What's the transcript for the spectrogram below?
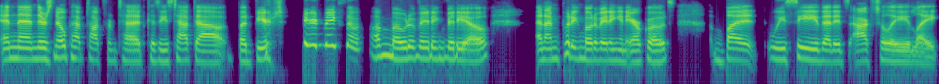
And then there's no pep talk from Ted because he's tapped out, but Beard Beard makes a, a motivating video. And I'm putting motivating in air quotes, but we see that it's actually like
